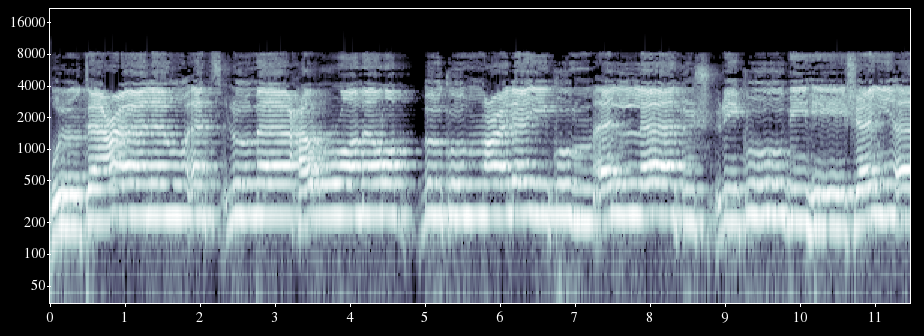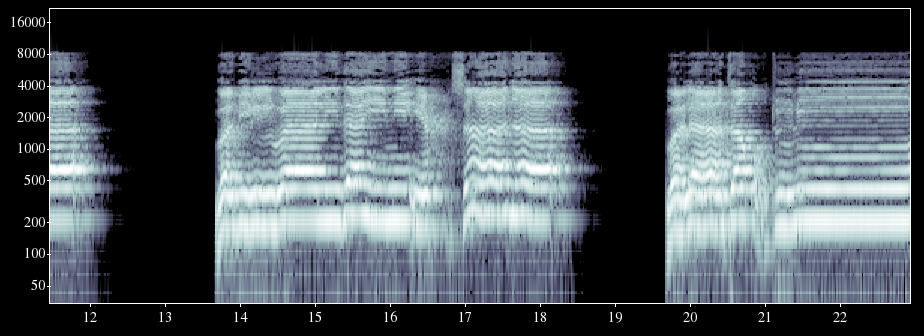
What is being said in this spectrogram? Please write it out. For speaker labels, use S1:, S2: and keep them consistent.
S1: قل تعالوا أتل ما حرم ربكم عليكم ألا تشركوا به شيئا وبالوالدين إحسانا ولا تقتلوا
